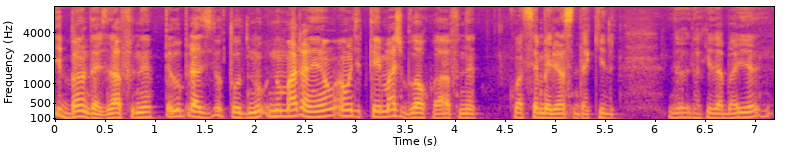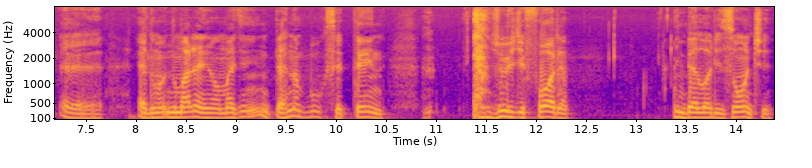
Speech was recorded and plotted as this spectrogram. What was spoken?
e, bandas afro, né? Pelo Brasil todo. No, no Maranhão, onde tem mais bloco afro, né? Com a semelhança daqui, do, daqui da Bahia, é, é no, no, Maranhão. Mas em, em Pernambuco você tem Juiz de Fora, em Belo Horizonte.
